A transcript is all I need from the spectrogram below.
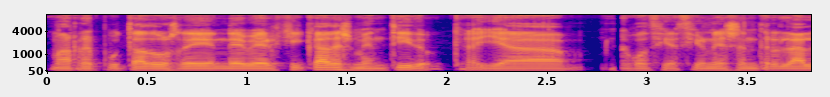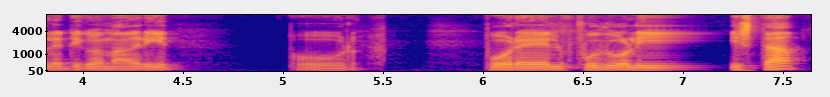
más reputados de, de, Bélgica, desmentido que haya negociaciones entre el Atlético de Madrid por, por el futbolista.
